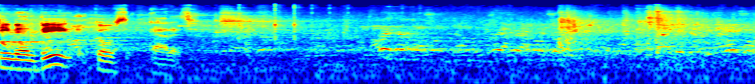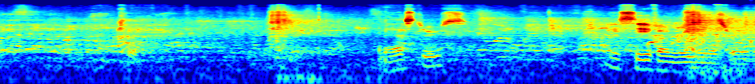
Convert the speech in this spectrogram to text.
Team NB goes at it. Masters. Let me see if I'm reading this right.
